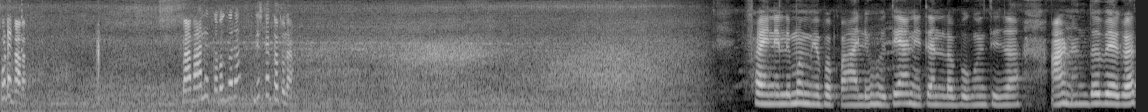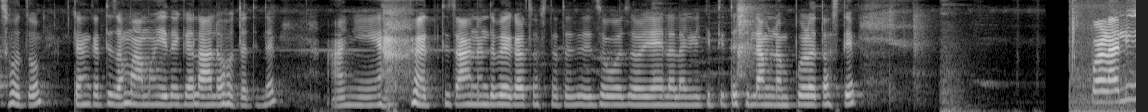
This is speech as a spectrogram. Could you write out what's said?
पुढे बाबा आले का बघ बरं दिसतं का तुला? फायनली मम्मी पप्पा आले होते आणि त्यांना बघून तिचा आनंद वेगळाच होतो. कारण का तिचा मामा इथे गेला आला होता तिथे. आणि तिचा आनंद वेगळाच असतो. तर जवळजवळ यायला लागली की ती तशी लांब लांब पळत असते. पळाली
